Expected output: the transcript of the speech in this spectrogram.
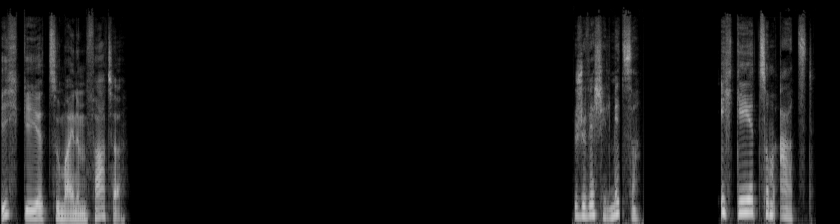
Ich gehe zu meinem Vater. Je vais chez le médecin. Ich gehe zum Arzt.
